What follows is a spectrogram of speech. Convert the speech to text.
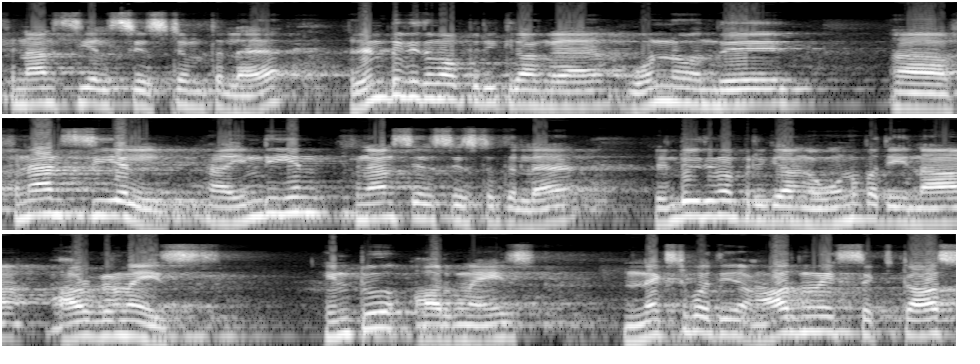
ஃபினான்சியல் சிஸ்டத்தில் ரெண்டு விதமாக பிரிக்கிறாங்க. ஒன்று வந்து ஃபினான்சியல் இந்தியன் ஃபினான்சியல் சிஸ்டத்தில் ரெண்டு விதமாக பிரிக்கிறாங்க. ஒன்று பார்த்தீங்கன்னா ஆர்கனைஸ் இன்டு ஆர்கனைஸ் நெக்ஸ்ட் பார்த்தீங்கன்னா organised sectors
